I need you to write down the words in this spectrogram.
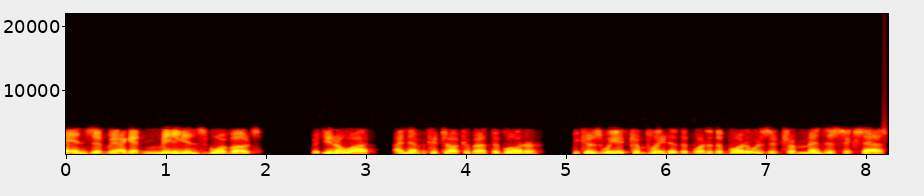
tens of, I got millions more votes. But you know what? I never could talk about the border because we had completed the border. The border was a tremendous success.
